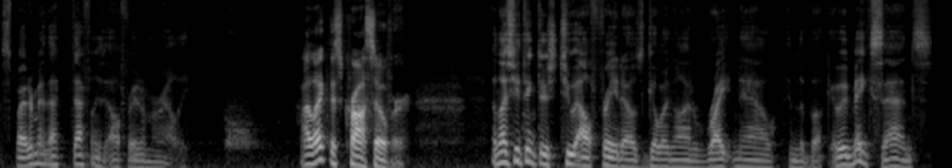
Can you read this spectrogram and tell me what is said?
Spider Man, that definitely is Alfredo Morelli. I like this crossover. Unless you think there's two Alfredos going on right now in the book. It would make sense.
